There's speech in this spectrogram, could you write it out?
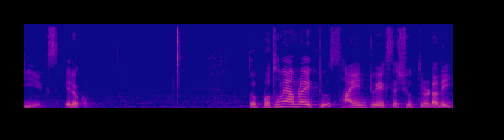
dx এরকম। তো প্রথমে আমরা একটু সাইন টু এক্সের সূত্রটা দিই।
